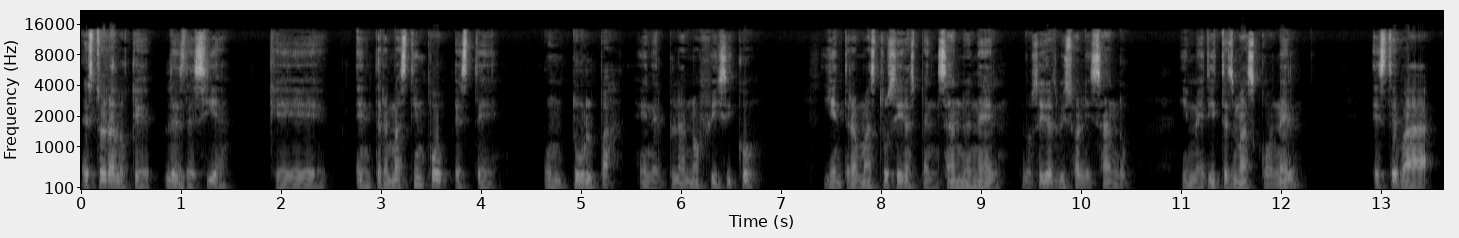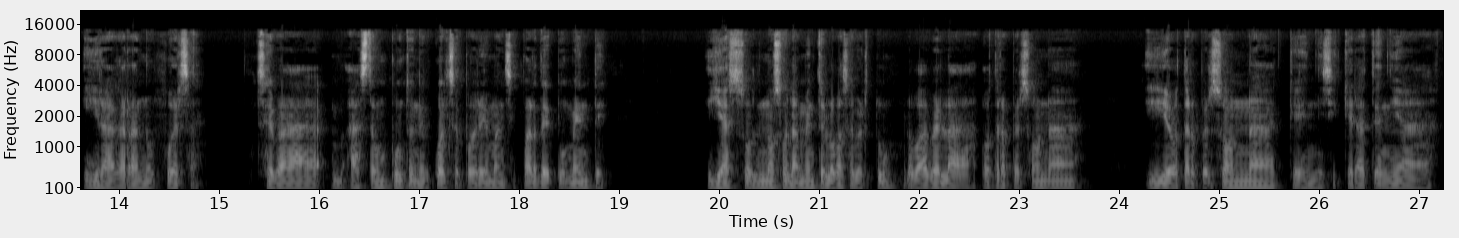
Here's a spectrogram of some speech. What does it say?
Esto era lo que les decía, que entre más tiempo esté un tulpa en el plano físico, y entre más tú sigas pensando en él, lo sigas visualizando y medites más con él, este va a ir agarrando fuerza, se va hasta un punto en el cual se podría emancipar de tu mente. Y ya no solamente lo vas a ver tú, lo va a ver la otra persona, y otra persona que ni siquiera tenía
